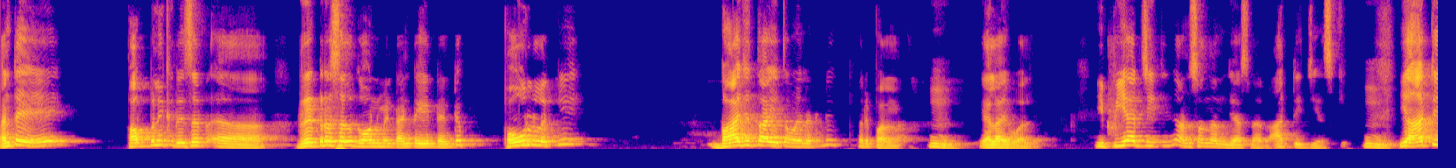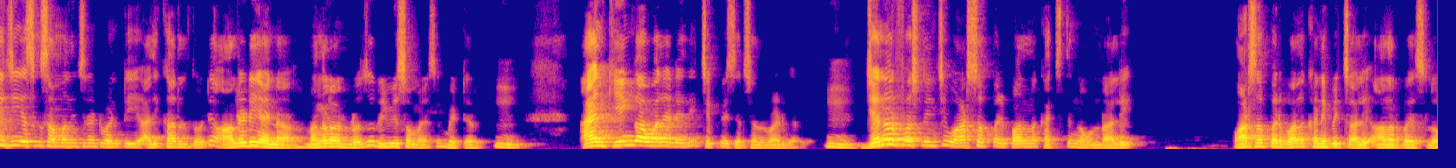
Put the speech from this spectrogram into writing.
అంటే పబ్లిక్ రిజర్ రిడ్రసల్ గవర్నమెంట్ అంటే ఏంటంటే పౌరులకి బాధ్యతాయుతమైనటువంటి పరిపాలన. ఎలా ఇవ్వాలి? ఈ పిఆర్జిటిని అనుసంధానం చేస్తున్నారు ఆర్టీజీఎస్కి ఈ ఆర్టీజీఎస్కి సంబంధించినటువంటి అధికారులతోటి ఆల్రెడీ ఆయన మంగళవారం రోజు రివ్యూ సమావేశం పెట్టారు. ఆయనకి ఏం కావాలి అనేది చెప్పేశారు చంద్రబాబు గారు. జనవరి ఫస్ట్ నుంచి వాట్సాప్ పరిపాలన ఖచ్చితంగా ఉండాలి. వాట్సాప్ పరిపాలన కనిపించాలి ఆంధ్రప్రదేశ్లో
